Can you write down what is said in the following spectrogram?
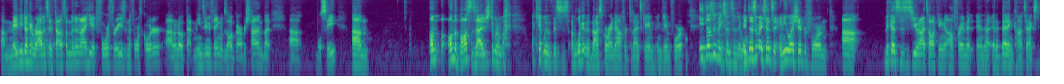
um, maybe Duncan Robinson found something tonight. He hit four threes in the fourth quarter. I don't know if that means anything. It was all garbage time, but uh, we'll see. Um, on on the Boston side, I just want to. I can't believe this is. I'm looking at the box score right now for tonight's game in Game Four. It doesn't make sense that they. It doesn't make sense in any way, shape, or form. Uh, because this is you and I talking, I'll frame it in a, in a betting context.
